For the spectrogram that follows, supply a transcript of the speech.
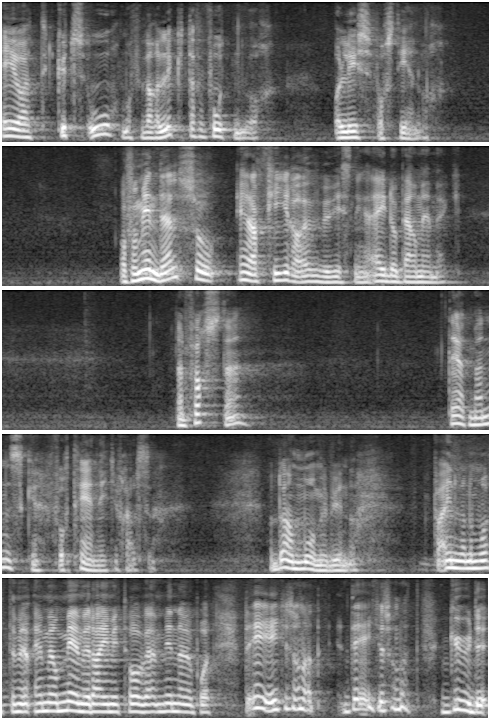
er jo at Guds ord må få være lykta for foten vår og lyse for stien vår. Og For min del så er det fire overbevisninger jeg da bærer med meg. Den første det er at mennesket fortjener ikke frelse. Og Da må vi begynne. På en eller annen måte. Jeg er med meg det i mitt hode. minner meg på at det er, ikke sånn at det er ikke sånn at Gud er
